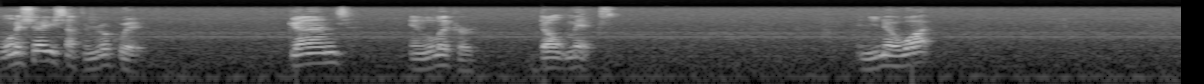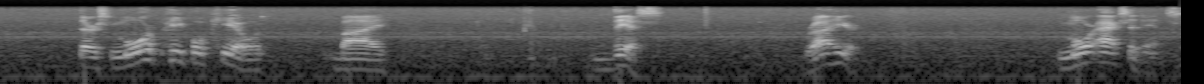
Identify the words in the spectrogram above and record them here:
I want to show you something real quick. Guns and liquor don't mix. And you know what? There's more people killed by this right here. More accidents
